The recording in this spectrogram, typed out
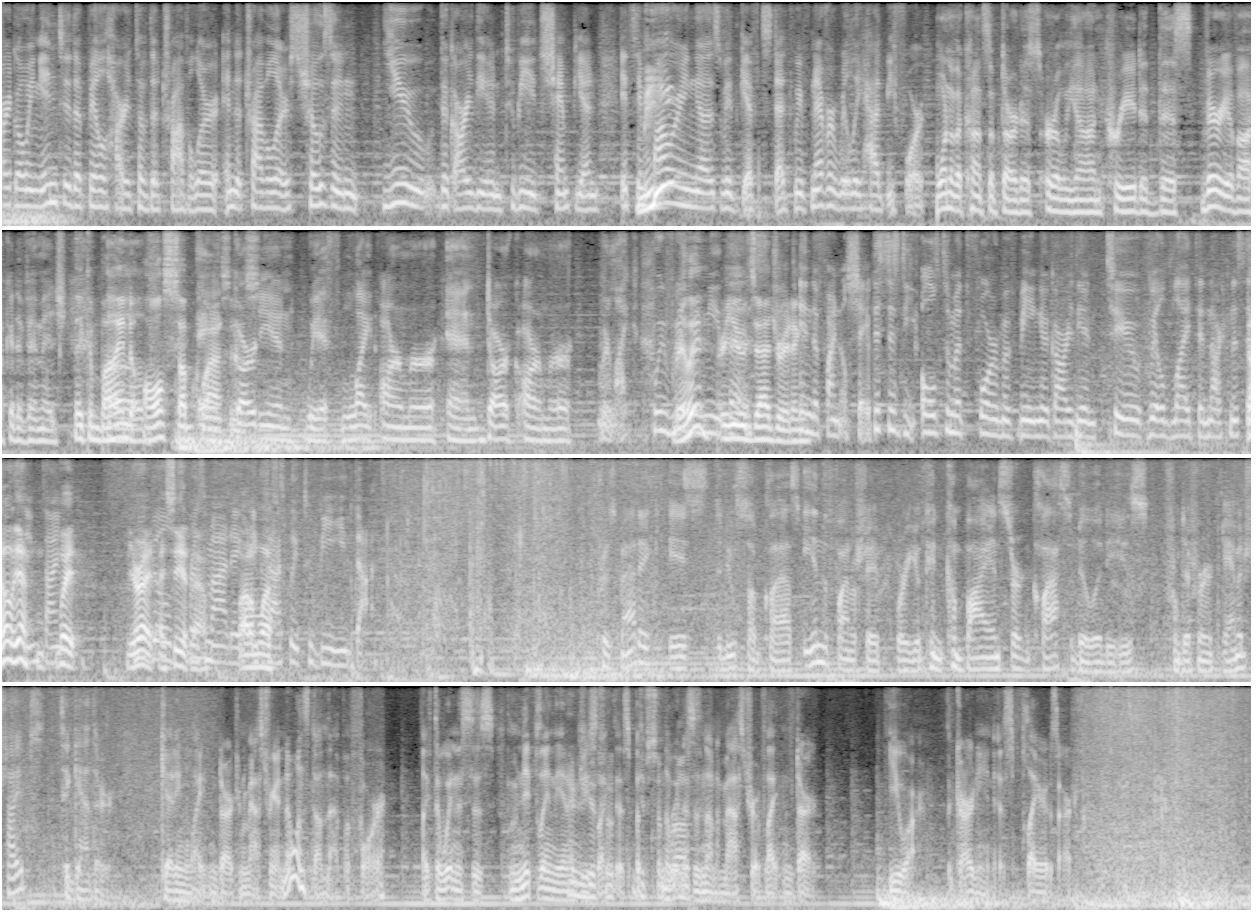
Are going into the pale heart of the traveler and the traveler has chosen you the guardian to be its champion it's Me? empowering us with gifts that we've never really had before One of the concept artists early on created this very evocative image. They combined of all subclasses. A guardian with light armor and dark armor. we're like we really, Really? need Are you exaggerating? in the final shape this is the ultimate form of being a guardian to wield light and darkness at Oh, the yeah. same time Wait. You're We right. I see it now. prismatic Bottom left. exactly to be that Prismatic is the new subclass in the final shape where you can combine certain class abilities from different damage types together. Getting light and dark and mastering it. No one's done that before. Like the witness is manipulating the energies give like some- this, but give some the witness rough. is not a master of light and dark. You are. The guardian is. Players are.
